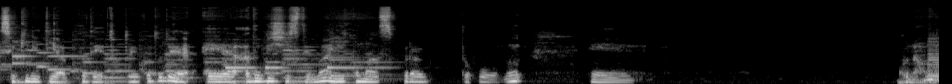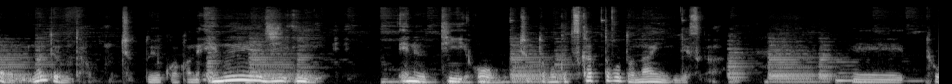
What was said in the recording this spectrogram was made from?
セキュリティアップデートということで、えー、Adobe システムは e コマースプラットフォーム、えーこれなんだろうなんて読むんだろうちょっとよくわかんない。MAGE NTO。ちょっと僕使ったことないんですが。えっ、と、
